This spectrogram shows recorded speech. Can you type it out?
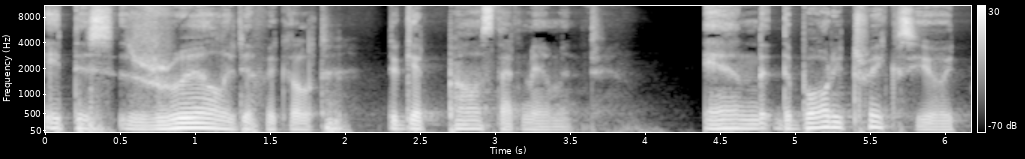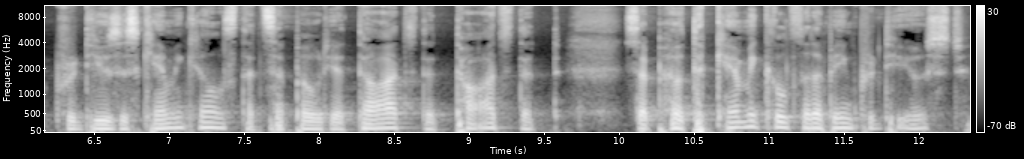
it is really difficult to get past that moment. And the body tricks you. It produces chemicals that support your thoughts, the thoughts that support the chemicals that are being produced.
